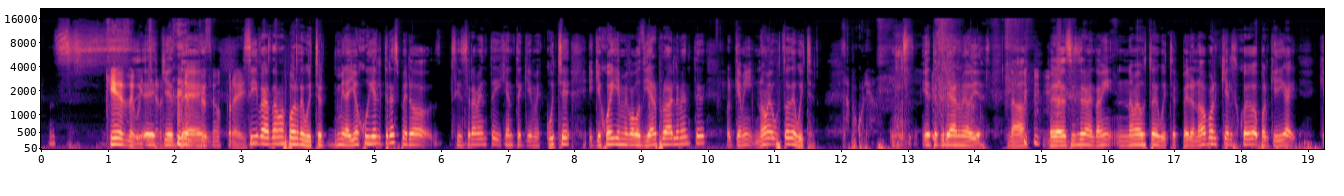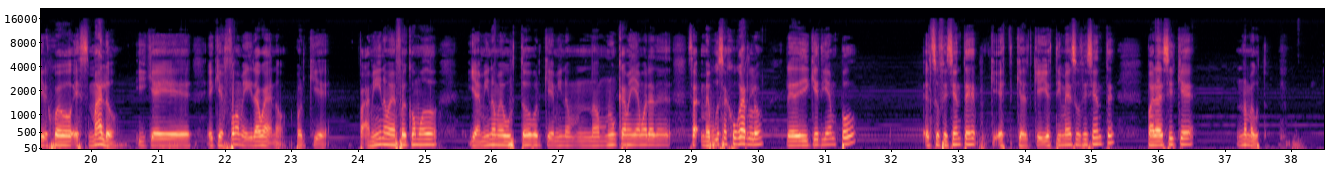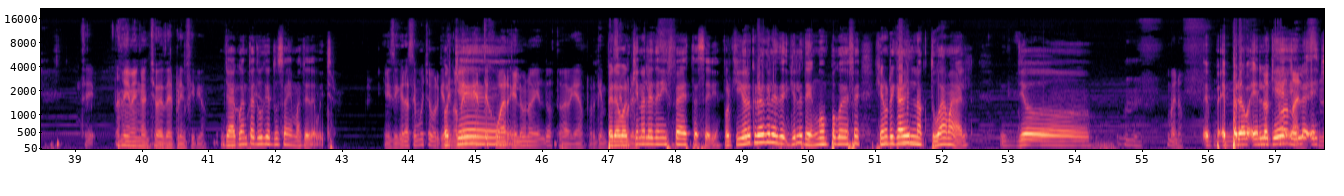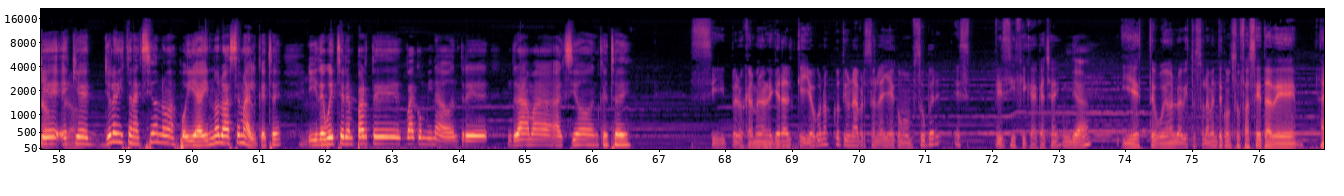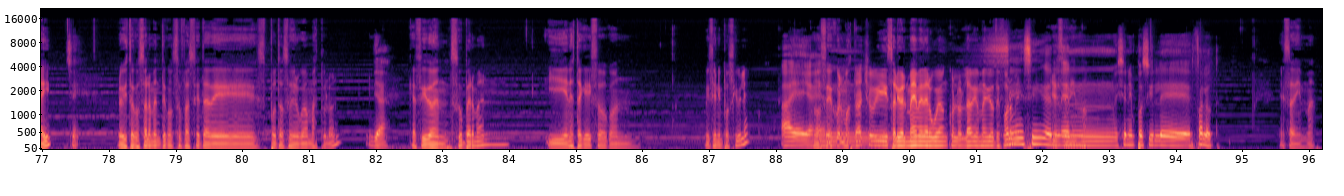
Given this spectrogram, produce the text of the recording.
¿Qué es The Witcher? es de- Empecemos por ahí. Sí, partamos por The Witcher. Mira, yo jugué el 3, pero sinceramente hay gente que me escuche y que juegue y me va a odiar probablemente porque a mí no me gustó The Witcher. Sapo culiao. Y este culiado me odias. No, pero sinceramente a mí no me gustó The Witcher. Pero no porque el juego, porque diga que el juego es malo y que, y que es fome y la weá, no. Porque a mí no me fue cómodo y a mí no me gustó porque a mí no, nunca me llamó la atención. O sea, me puse a jugarlo, le dediqué tiempo, el suficiente, que yo estimé suficiente, para decir que no me gustó. Sí, a mí me enganchó desde el principio. Ya No, cuenta tú bueno. que tú sabes más de The Witcher. Y Ni siquiera hace mucho porque ¿Por tengo qué? pendiente jugar el 1 y el 2 todavía. Porque Pero ¿por qué no le 3. tenéis fe a esta serie? Porque yo creo que le, yo le tengo un poco de fe. Henry Cavill no actúa mal. Yo... Mm, Bueno, Eh, eh, pero en No lo que mal, es no, que es que yo lo he visto en acción nomás pues, y ahí no lo hace mal ¿cachai? y The Witcher en parte va combinado entre drama acción ¿cachai? Sí, pero es que al menos el Geralt que yo conozco tiene una personalidad como súper específica, ¿cachai? ya Y este weón lo he visto solamente con su faceta de... ¿Ahí? sí Lo he visto solamente con su faceta de... Puta, soy el weón más tulón. ya Que ha sido en Superman. Y en esta que hizo con... Misión Imposible. ah ya ya No se dejó el mostacho y salió el meme del weón con los labios medio deformes. sí sí en Misión Imposible Fallout Esa misma.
